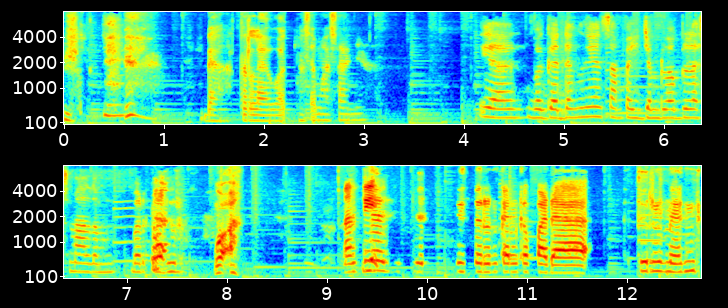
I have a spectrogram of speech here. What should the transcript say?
udah terlewat masa-masanya Ya, begadangnya sampai jam 12 malam baru tidur. wah nanti Iya. diturunkan kepada turunan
